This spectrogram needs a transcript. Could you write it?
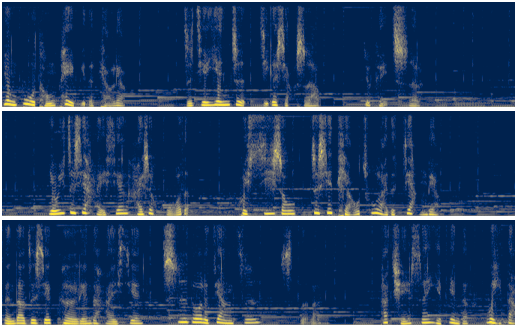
用不同配比的调料。直接腌制几个小时后就可以吃了。由于这些海鲜还是活的，会吸收这些调出来的酱料。等到这些可怜的海鲜吃多了酱汁死了，它全身也变得味道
